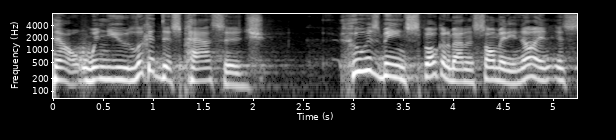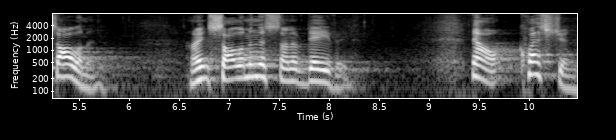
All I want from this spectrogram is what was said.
Now, when you look at this passage, who is being spoken about in Psalm 89 is Solomon. Right? Solomon, the son of David. Now, question.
